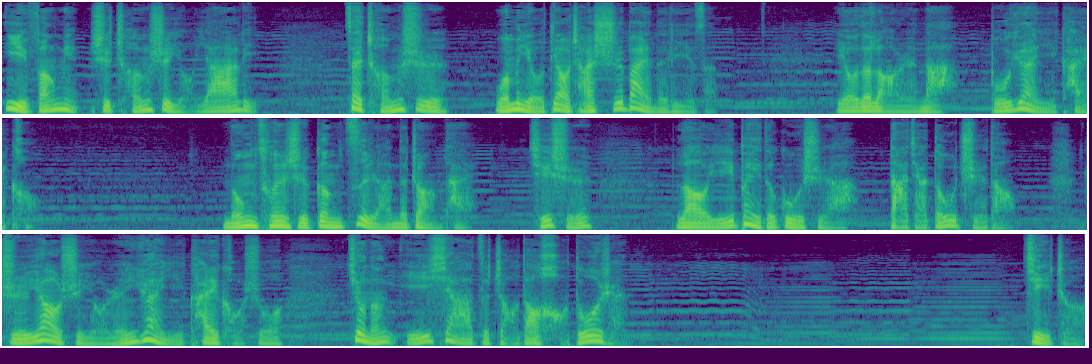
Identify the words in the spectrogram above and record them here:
一方面是城市有压力，在城市。我们有调查失败的例子，有的老人呐不愿意开口。农村是更自然的状态。其实，老一辈的故事啊，大家都知道，只要是有人愿意开口说，就能一下子找到好多人。记者，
